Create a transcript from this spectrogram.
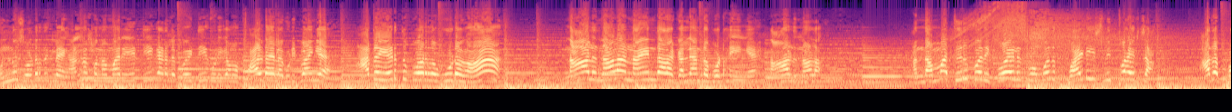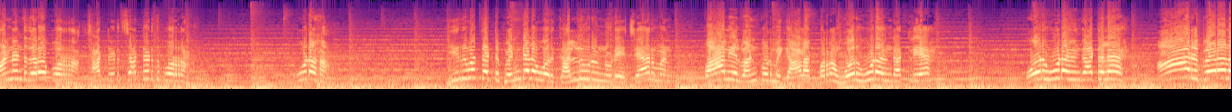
ஒன்னும் சொல்றதுக்கு இல்லை எங்க அண்ணன் சொன்ன மாதிரி டீ கடையில போய் டீ குடிக்காம பால் டாயில குடிப்பாங்க. அதை எடுத்து போடுற ஊடகம் நாலு நாளா நயன்தாரா கல்யாணத்தை போட்டாங்க நாலு நாளா. அந்த அம்மா திருப்பதி கோயிலுக்கு போகும்போது படி ஸ்லிப் ஆயிருச்சான் அதை பன்னெண்டு தடவை போடுறான். சட்டை எடுத்து சட்டை எடுத்து போடுறான். ஊடகம். இருபத்தெட்டு பெண்களை ஒரு கல்லூரியினுடைய சேர்மன் பாலியல் வன்கொடுமைக்கு ஆளாக்கப்படுறான். ஒரு ஊடகம் காட்டலையே. ஒரு ஊடகம் காட்டல. ஆறு பேரால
